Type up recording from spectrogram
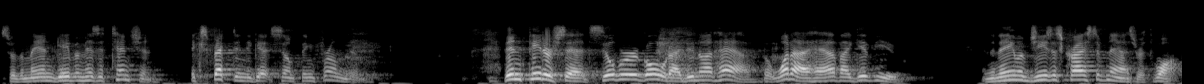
So the man gave him his attention, expecting to get something from them. Then Peter said, Silver or gold I do not have, but what I have I give you. In the name of Jesus Christ of Nazareth, walk.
